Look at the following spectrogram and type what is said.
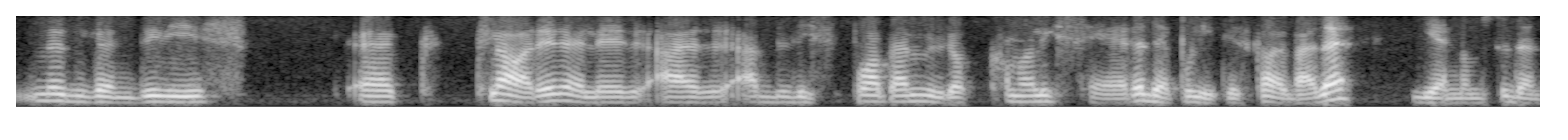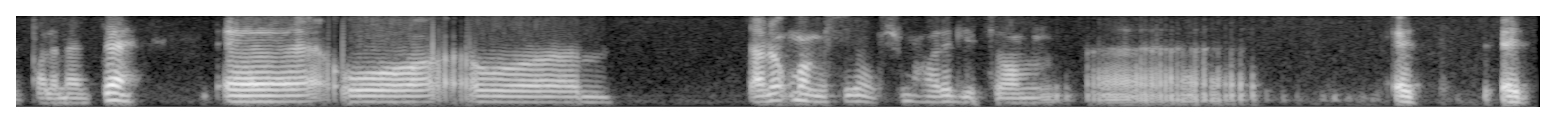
nødvendigvis Eh, klarer eller er, er, bevisst på at det er mulig å kanalisere det politiske arbeidet gjennom studentparlamentet. Eh, og, og, det er nok mange studenter som har et litt sånn eh, et, et,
